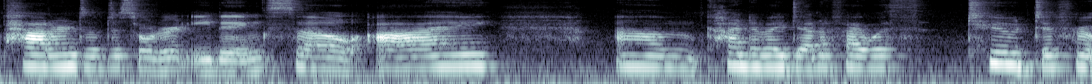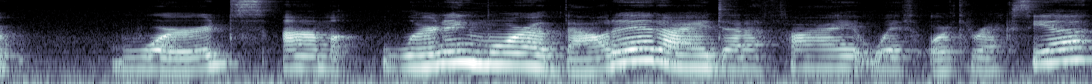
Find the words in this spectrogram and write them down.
patterns of disordered eating. So I um, kind of identify with two different words. Um, learning more about it, I identify with orthorexia,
